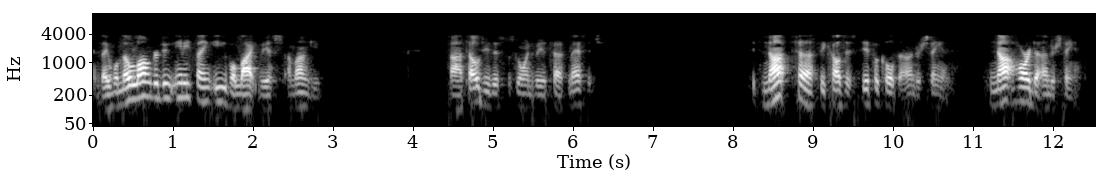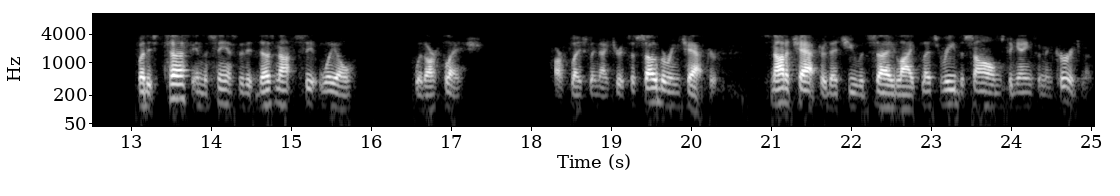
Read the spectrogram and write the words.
and they will no longer do anything evil like this among you. I told you this was going to be a tough message. It's not tough because it's difficult to understand. It's not hard to understand. But it's tough in the sense that it does not sit well with our flesh our fleshly nature. It's a sobering chapter. It's not a chapter that you would say, like, let's read the Psalms to gain some encouragement,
